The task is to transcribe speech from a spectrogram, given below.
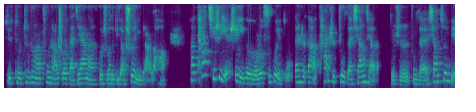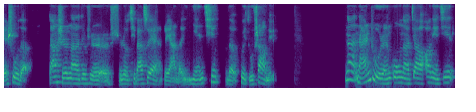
就就通常通常说达吉亚娜会说的比较顺一点了哈。那她其实也是一个俄罗斯贵族，但是她她是住在乡下的，就是住在乡村别墅的。当时呢就是十六七八岁这样的年轻的贵族少女。那男主人公呢叫奥涅金。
